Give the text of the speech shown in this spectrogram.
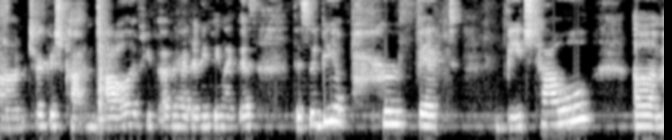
um, Turkish cotton towel. If you've ever had anything like this, this would be a perfect beach towel. Um,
